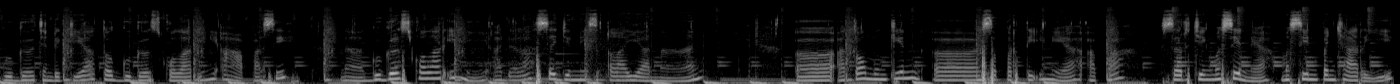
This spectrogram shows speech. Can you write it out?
Google Cendekia atau Google Scholar ini apa sih? Nah, Google Scholar ini adalah sejenis layanan uh, atau mungkin uh, seperti ini ya apa searching mesin ya mesin pencari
